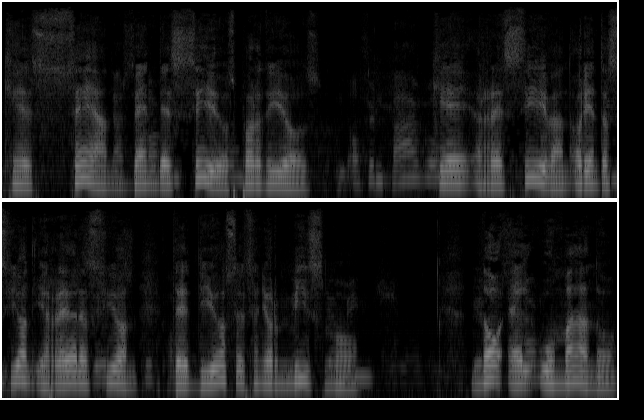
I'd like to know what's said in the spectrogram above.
que sean bendecidos por Dios, que reciban orientación y revelación de Dios el Señor mismo, no el humano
